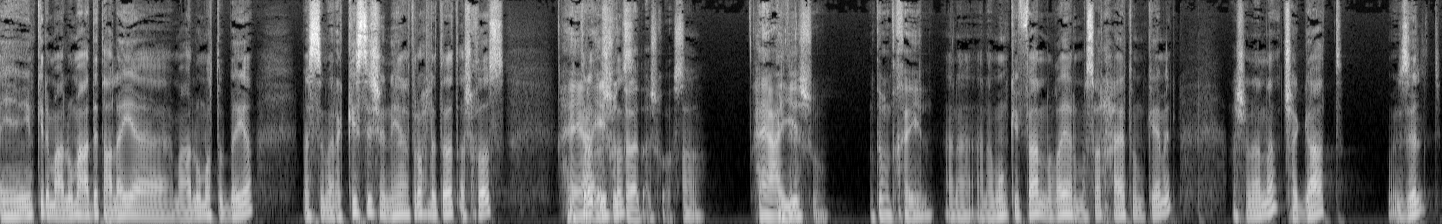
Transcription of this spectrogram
يعني يمكن المعلومة عدت عليا معلومة طبية بس ما ركزتش إن هي هتروح لثلاث أشخاص. والتلات هيعيشوا ثلاث أشخاص. آه. هيعيشوا. أنت متخيل؟ أنا أنا ممكن فعلا أغير مسار حياتهم كامل عشان أنا اتشجعت ونزلت.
